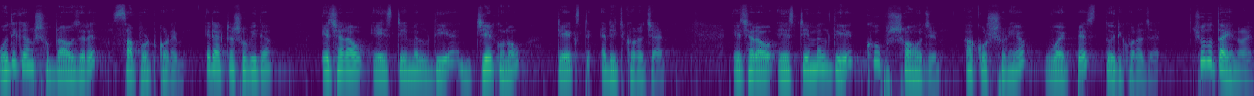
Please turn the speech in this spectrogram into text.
অধিকাংশ ব্রাউজারে সাপোর্ট করে। এটা একটা সুবিধা। এছাড়াও এইচটিএমএল দিয়ে যে কোনো টেক্সট এডিট করা যায়। এছাড়াও এইচটিএমএল দিয়ে খুব সহজে আকর্ষণীয় ওয়েব পেজ তৈরি করা যায়। শুধু তাই নয়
